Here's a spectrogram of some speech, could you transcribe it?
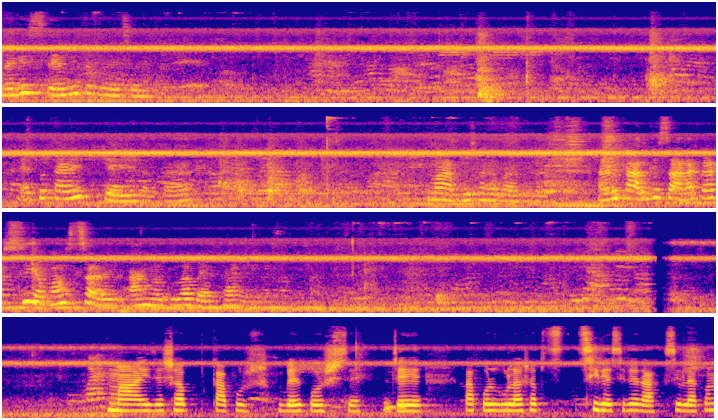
ব্যাগে সেমই তো হয়েছে এত তারিখ কেন দরকার মা আমি কালকে কাটছি মা এই যে সব কাপড় বের করছে, যে কাপড়গুলা সব ছিঁড়ে ছিঁড়ে রাখছিল, এখন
